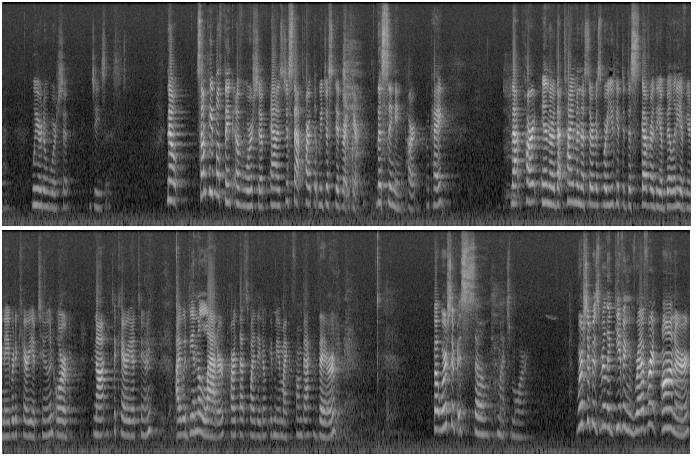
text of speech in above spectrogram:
men. We are to worship Jesus. Now, some people think of worship as just that part that we just did right here, the singing part, okay? That part in or that time in the service where you get to discover the ability of your neighbor to carry a tune or not to carry a tune. I would be in the latter part, that's why they don't give me a microphone back there. But worship is so much more. Worship is really giving reverent honor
